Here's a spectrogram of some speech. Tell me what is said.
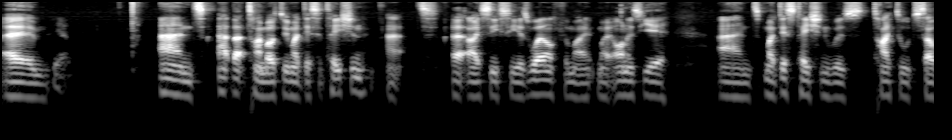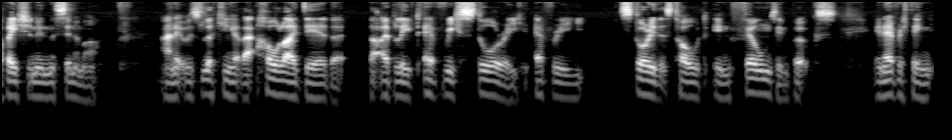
Um, yeah. And at that time, I was doing my dissertation at, at ICC as well for my, my honours year. And my dissertation was titled Salvation in the Cinema. And it was looking at that whole idea that that I believed every story, every story that's told in films, in books, in everything,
